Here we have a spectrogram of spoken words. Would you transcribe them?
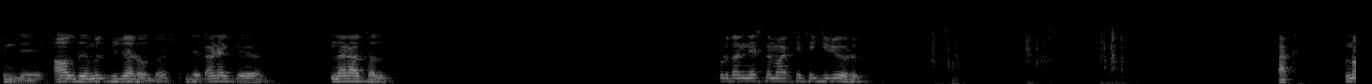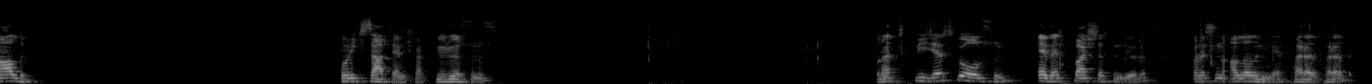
şimdi aldığımız güzel oldu. Şimdi örnek veriyorum. Bunları atalım. Buradan Nesne Market'e giriyoruz. Bak. Bunu aldık. 12 saat vermiş bak görüyorsunuz. Buna tıklayacağız ki olsun. Evet başlasın diyoruz. Sonra şunu alalım yine. Para paradır.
